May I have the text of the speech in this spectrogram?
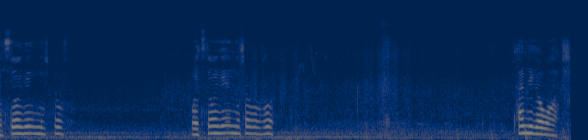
What's doing get in the shovel? What's doing get in the shovel for? Time to go wash.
